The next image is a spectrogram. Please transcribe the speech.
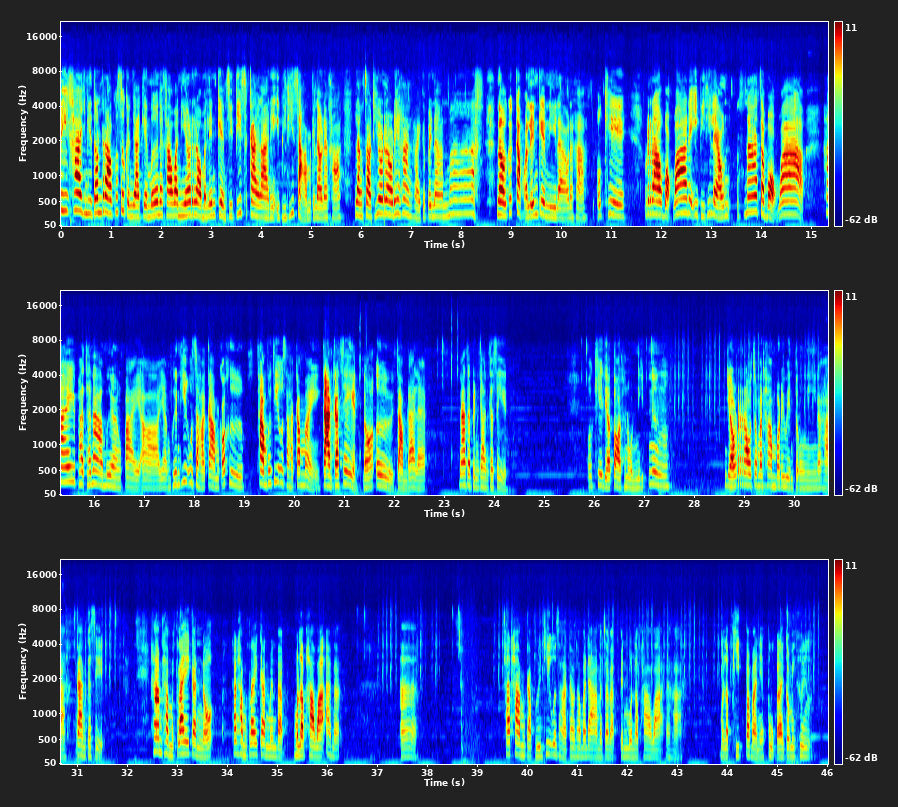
วัสดีค่ะ ยินดีต้อนรับเข้าสู่กัญญาเกมเมอร์นะคะ วันนี้เรามาเล่นเกม City Skyline ใน EP ที่ 3 กันแล้วนะคะ หลังจากที่เราได้ห่างหายกันไปนานมาก เราก็กลับมาเล่นเกมนี้แล้วนะคะ โอเค เราบอกว่าใน EP ที่แล้วน่าจะบอกว่าให้พัฒนาเมืองไปอ่าอย่างพื้นที่อุตสาหกรรมก็คือทำพื้นที่อุตสาหกรรมใหม่ การเกษตรเนาะเออจำได้แล้ว น่าจะเป็นการเกษตร โอเค เดี๋ยวต่อถนนนิดนึง เดี๋ยวเราจะมาทำบริเวณตรงนี้นะคะ การเกษตร ห้ามทำใกล้กันเนาะถ้าทำใกล้กันมันแบบมลภาวะอะนะอ่าถ้าทำกับพื้นที่อุตสาหกรรมธรรมดามันจะแบบเป็นมลภาวะนะคะมลพิษประมาณนี้ปลูกอะไรก็ไม่ขึ้น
